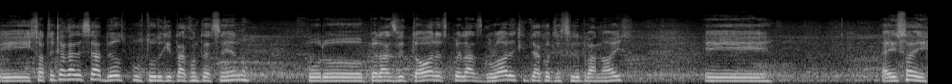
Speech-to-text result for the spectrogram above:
E só tenho que agradecer a Deus por tudo que está acontecendo, por, pelas vitórias, pelas glórias que tem acontecido para nós. E é isso aí.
